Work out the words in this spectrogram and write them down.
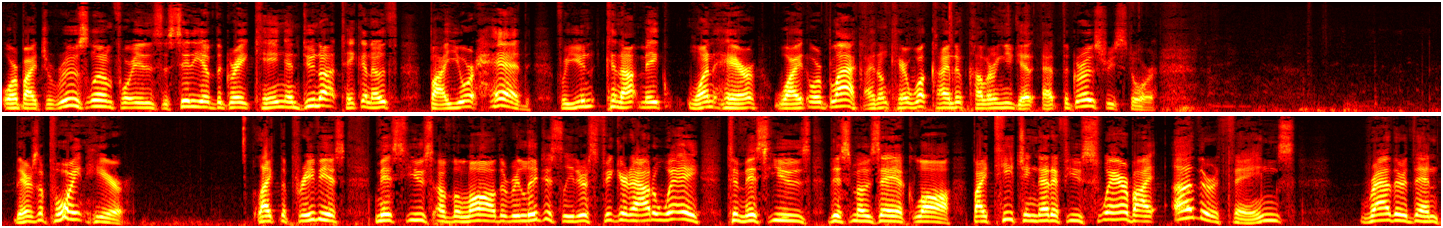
or by Jerusalem, for it is the city of the great king, and do not take an oath by your head, for you cannot make one hair white or black. I don't care what kind of coloring you get at the grocery store. There's a point here. Like the previous misuse of the law, the religious leaders figured out a way to misuse this Mosaic law by teaching that if you swear by other things rather than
